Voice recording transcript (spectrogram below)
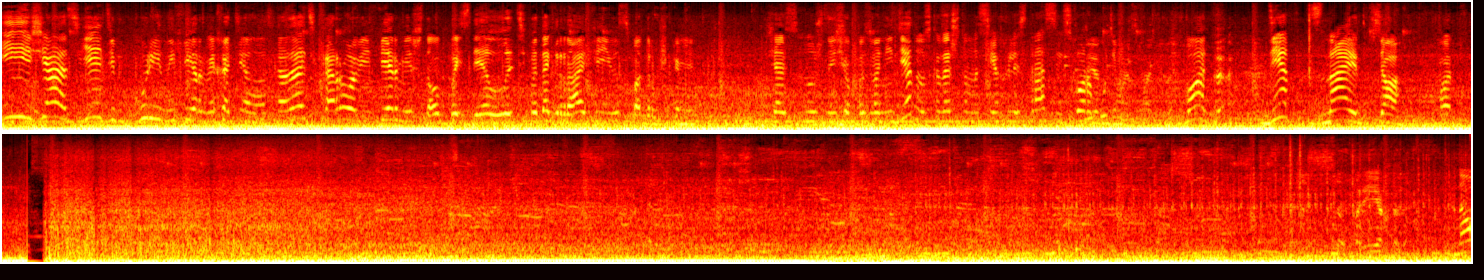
И сейчас едем к куриной ферме, хотела сказать, коровьей ферме, чтобы сделать фотографию с подружками. Сейчас нужно еще позвонить деду, сказать, что мы съехали с трассы и скоро Дед будем. Вот, дед знает все. Вот. Все, приехали. Ну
